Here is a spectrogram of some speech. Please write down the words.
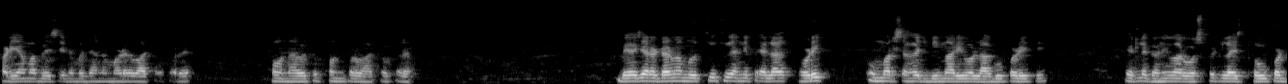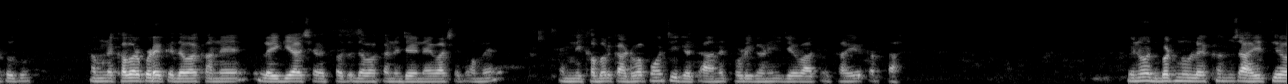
ફળિયામાં બેસીને બધાને મળે વાતો કરે. ફોન આવે તો ફોન પર વાતો કરે. બે હજાર અઢારમાં મૃત્યુ થયું, એની પહેલાં થોડીક ઉંમર સહજ બીમારીઓ લાગુ પડી હતી. એટલે ઘણીવાર હોસ્પિટલાઇઝ થવું પડતું હતું. અમને ખબર પડે કે દવાખાને લઈ ગયા છે અથવા તો દવાખાને જઈને આવ્યા છે, તો અમે એમની ખબર કાઢવા પહોંચી જતા અને થોડી ઘણી જે વાતો થાય એ કરતા. વિનોદ ભટ્ટનું લેખન, સાહિત્ય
